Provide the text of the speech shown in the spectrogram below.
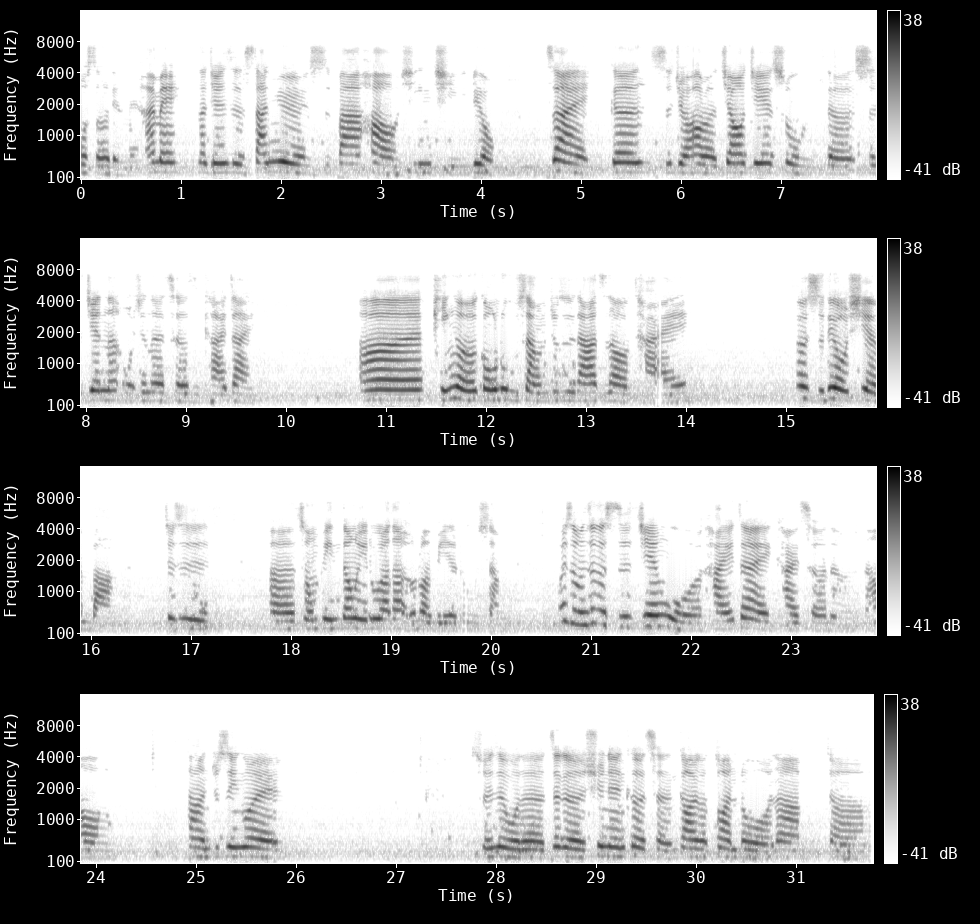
过十二点没？还没？那今天是三月十八号星期六，在跟十九号的交接处的时间呢？我现在车子开在呃平峨公路上，就是大家知道台二十六线吧，就是呃从屏东一路要到鹅卵鼻的路上。为什么这个时间我还在开车呢？然后当然就是因为。随着我的这个训练课程告一个段落，那呃，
